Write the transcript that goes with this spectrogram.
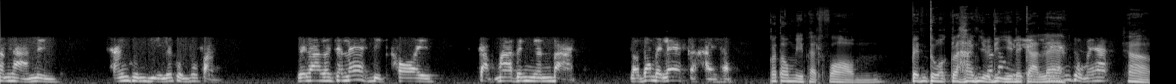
คำถามหนึ่ง ทั้งคุณยีนและคุณผู้ฟัง เวลาเราจะแลกบิตคอยกลับมาเป็นเงินบาท เราต้องไปแลกกับใครครับ ก็ต้องมีแพลตฟอร์ม เป็นตัวกลางอยู่ดีในการแลกถูกไหมฮะครับ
